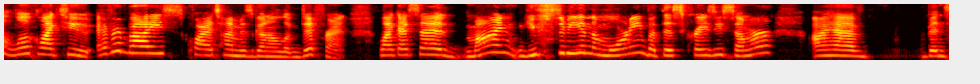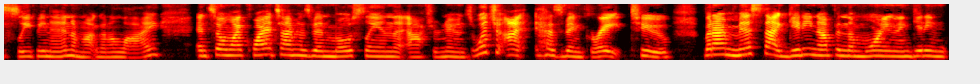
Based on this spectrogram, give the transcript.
it look like to you? Everybody's quiet time is going to look different. Like I said, mine used to be in the morning, but this crazy summer, I have been sleeping in i'm not gonna lie and so my quiet time has been mostly in the afternoons which i has been great too but i miss that getting up in the morning and getting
